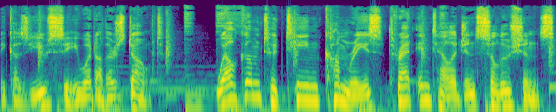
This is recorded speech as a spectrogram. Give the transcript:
because you see what others don't. Welcome to Team Cymru's Threat Intelligence Solutions.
